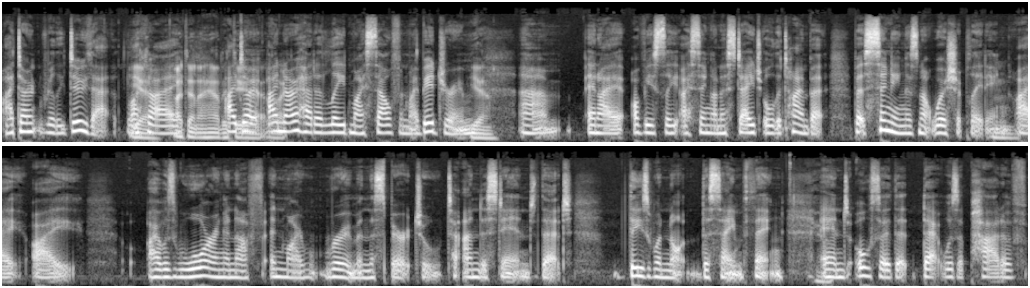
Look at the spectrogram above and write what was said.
I don't really do that. Like yeah, I, I don't know how to I do don't, that. Like. I know how to lead myself in my bedroom. Yeah. Um, and I obviously I sing on a stage all the time, but but singing is not worship leading. Mm. I I I was warring enough in my room in the spiritual to understand that these were not the same thing, yeah. and also that that was a part of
